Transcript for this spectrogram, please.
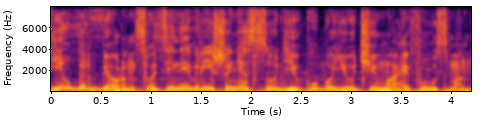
Гілберт Бьорнс оцінив рішення суддів у бою Чимаєв Усман.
